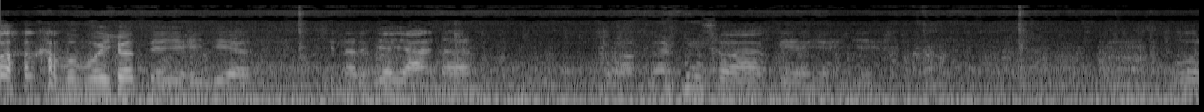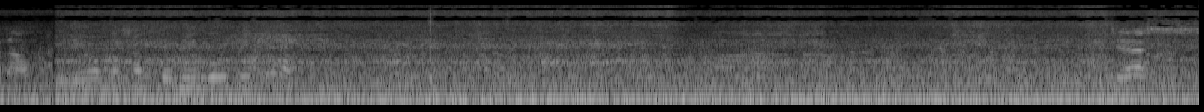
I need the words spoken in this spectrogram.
kabubuyot ya ya hiji kinerja ya, ya nan kan ya ya, ya. Oh, nah, hiji pun ampun mas satu minggu itu yes.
